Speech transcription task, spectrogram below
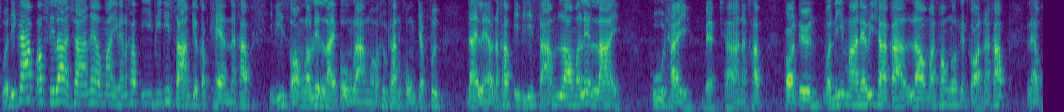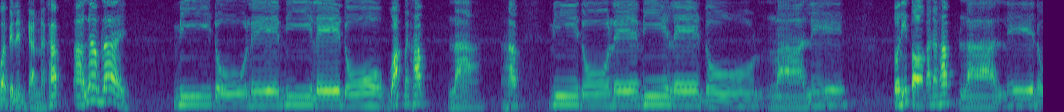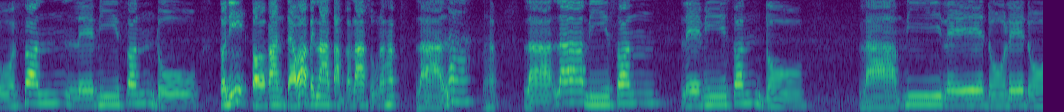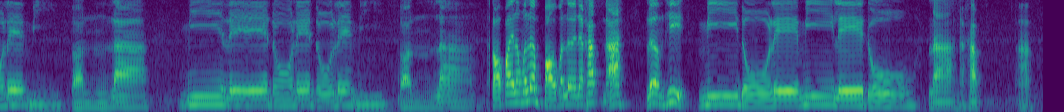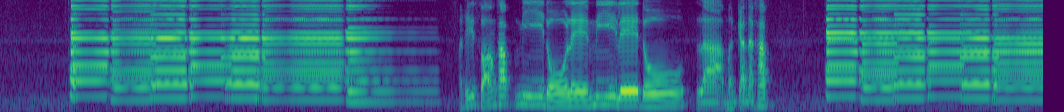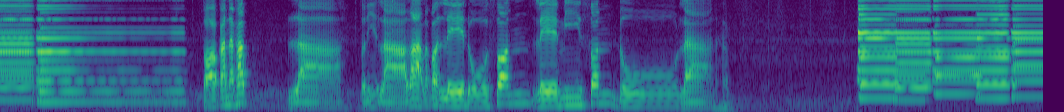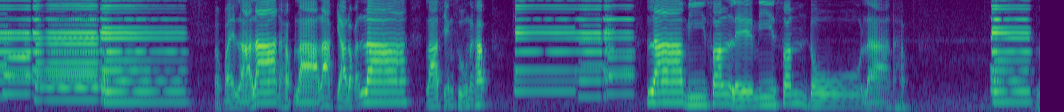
สวัสดีครับออฟซิล่าชาแนลมาอีกแล้วนะครับ EP ที่ 3 เกี่ยวกับแคนนะครับ EP ที่ 2 เราเล่นลายโปรงลางหวังว่าทุกท่านคงจะฝึกได้แล้วนะครับ EP ที่ 3 เรามาเล่นลายผู้ไทยแบบช้านะครับ ก่อนอื่นวันนี้มาในววิชาการเรามาท่องโน้ตกันก่อนนะครับ แล้วค่อยไปเล่นกันนะครับ อ่าเริ่มเลยมีโดเลมีเลโดวักนะครับลานะครับมีโดเลมีเลโดลาเล ตัวนี้ต่อกันนะครับ ลาเลโดซอนเลมีซอนโด ตัวนี้ต่อกันแต่ว่าเป็นลาต่ำกับลาสูงนะครับ ลาลา นะครับ ลาลา มีซอนเลมีซอนโด ลา มีเลโดเลโดเลมีซอนลา มีเลโดเลโดเลมีซอนลา ต่อไปเรามาเริ่มเป่ากันเลยนะครับนะ เริ่มที่มีโดเลมีเลโดลานะครับอ่าอันที่สองครับมีโดเลมีเลโดลาเหมือนกันนะครับ ต่อกันนะครับลา ตัวนี้ลาลากแล้วก็เลโดซอนเลมีซอนโดลานะครับต่อไปลาลานะครับลาลากยาวแล้วกันลาลาเสียงสูงนะครับลา มีซอนเล มีซอนโด ลา นะครับ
